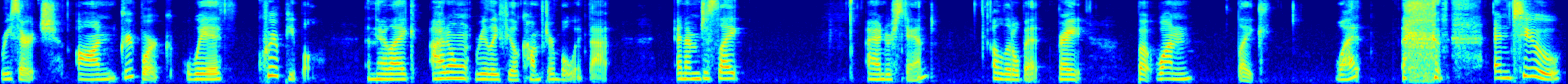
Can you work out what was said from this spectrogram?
research on group work with queer people. And they're like, I don't really feel comfortable with that. And I'm just like, I understand a little bit, right? But one, like, what? and two,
